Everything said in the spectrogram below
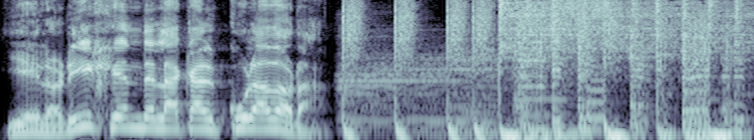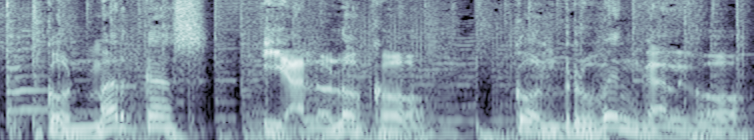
y el origen de la calculadora. Con marcas y a lo loco con Rubén Galgo.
